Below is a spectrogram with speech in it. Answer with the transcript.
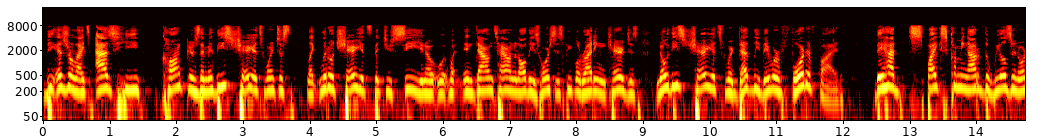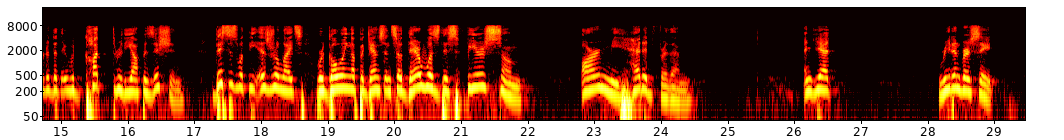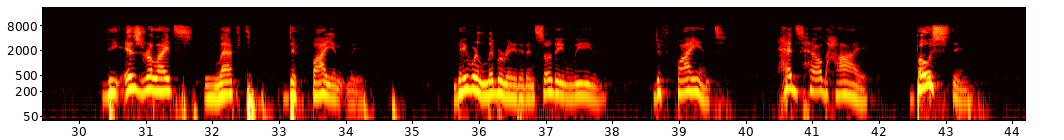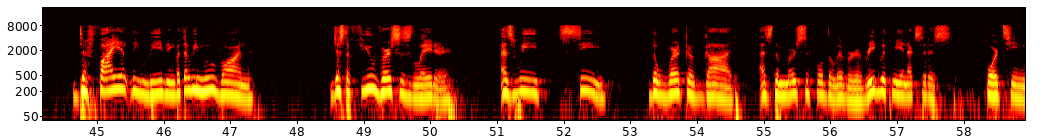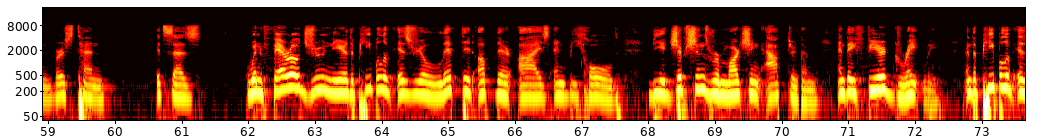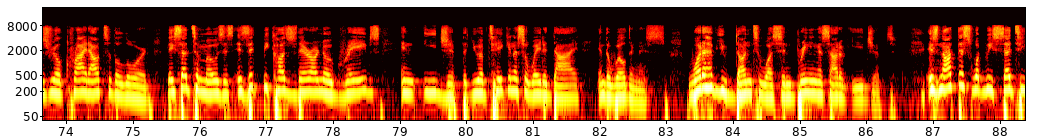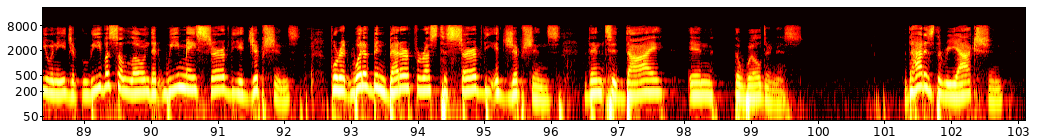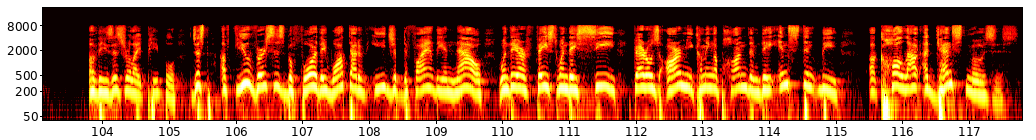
the Israelites as he conquers them. And these chariots weren't just like little chariots that you see, you know, in downtown and all these horses, people riding in carriages. No, these chariots were deadly. They were fortified. They had spikes coming out of the wheels in order that they would cut through the opposition. This is what the Israelites were going up against. And so there was this fearsome army headed for them. And yet, read in verse 8. the Israelites left defiantly. They were liberated, and so they leave defiant, heads held high, boasting, defiantly leaving. But then we move on just a few verses later as we see the work of God as the merciful deliverer. Read with me in Exodus 14, verse 10. It says, When Pharaoh drew near, the people of Israel lifted up their eyes, and behold, the Egyptians were marching after them, and they feared greatly. And the people of Israel cried out to the Lord. They said to Moses, Is it because there are no graves in Egypt that you have taken us away to die in the wilderness? What have you done to us in bringing us out of Egypt? Is not this what we said to you in Egypt? Leave us alone that we may serve the Egyptians. For it would have been better for us to serve the Egyptians than to die in the wilderness. That is the reaction of these Israelite people. Just a few verses before, they walked out of Egypt defiantly, and now, when they are faced, when they see Pharaoh's army coming upon them, they instantly uh, call out against Moses.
